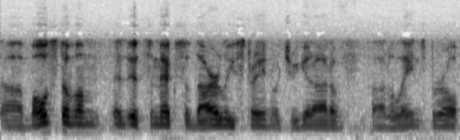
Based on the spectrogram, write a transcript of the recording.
uh, most of them, it's a mix of the Arlee strain, which we get out of uh, the Lanesboro,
